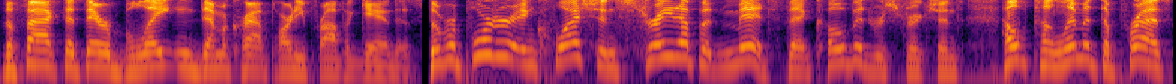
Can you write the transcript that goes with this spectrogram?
the fact that they're blatant Democrat Party propagandists. The reporter in question straight up admits that COVID restrictions help to limit the press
